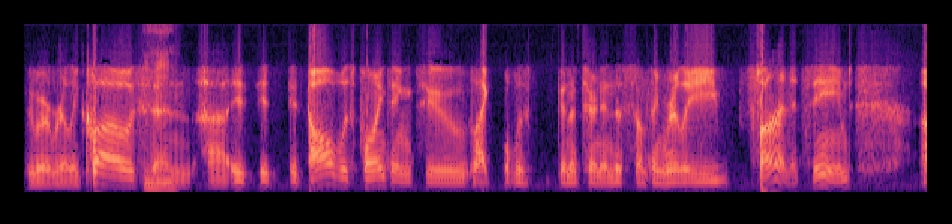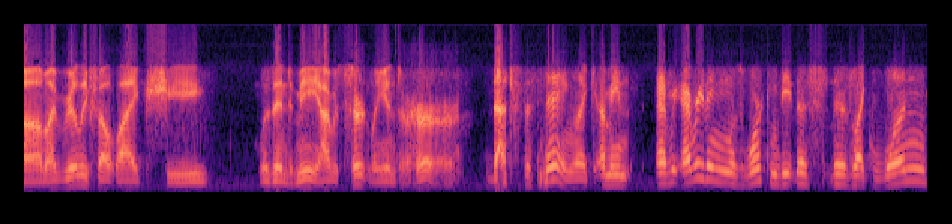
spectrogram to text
we were really close. And uh, it it it all was pointing to like what was going to turn into something really fun. It seemed. Um, I really felt like she was into me. I was certainly into her. That's the thing. Like, I mean, every everything was working. The- There's there's like one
